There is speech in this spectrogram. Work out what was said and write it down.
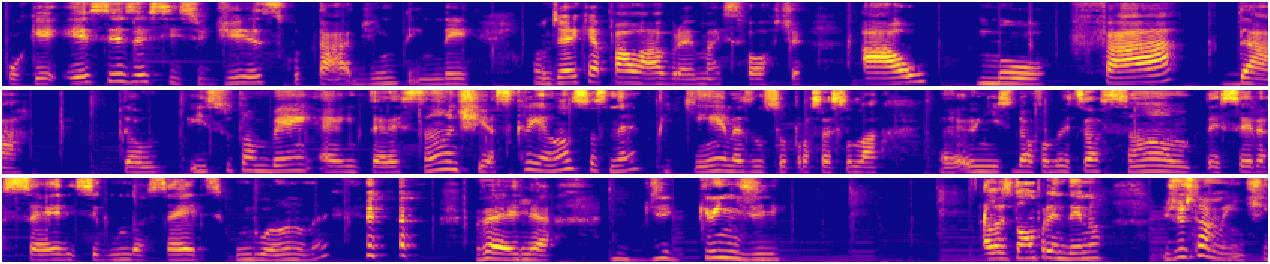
Porque esse exercício de escutar, de entender onde é que a palavra é mais forte, almofada. Então, isso também é interessante. As crianças, né, pequenas, no seu processo lá, é, início da alfabetização, terceira série, segunda série, segundo ano, né? Velha, de cringe, elas estão aprendendo justamente.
